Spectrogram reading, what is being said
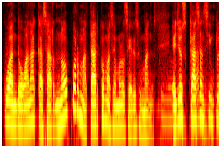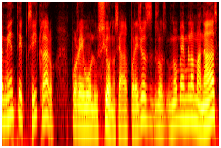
cuando van a cazar, no por matar como hacemos los seres humanos. ellos cazan simplemente, sí, claro, por evolución. O sea, por ellos, los, uno vemos las manadas,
